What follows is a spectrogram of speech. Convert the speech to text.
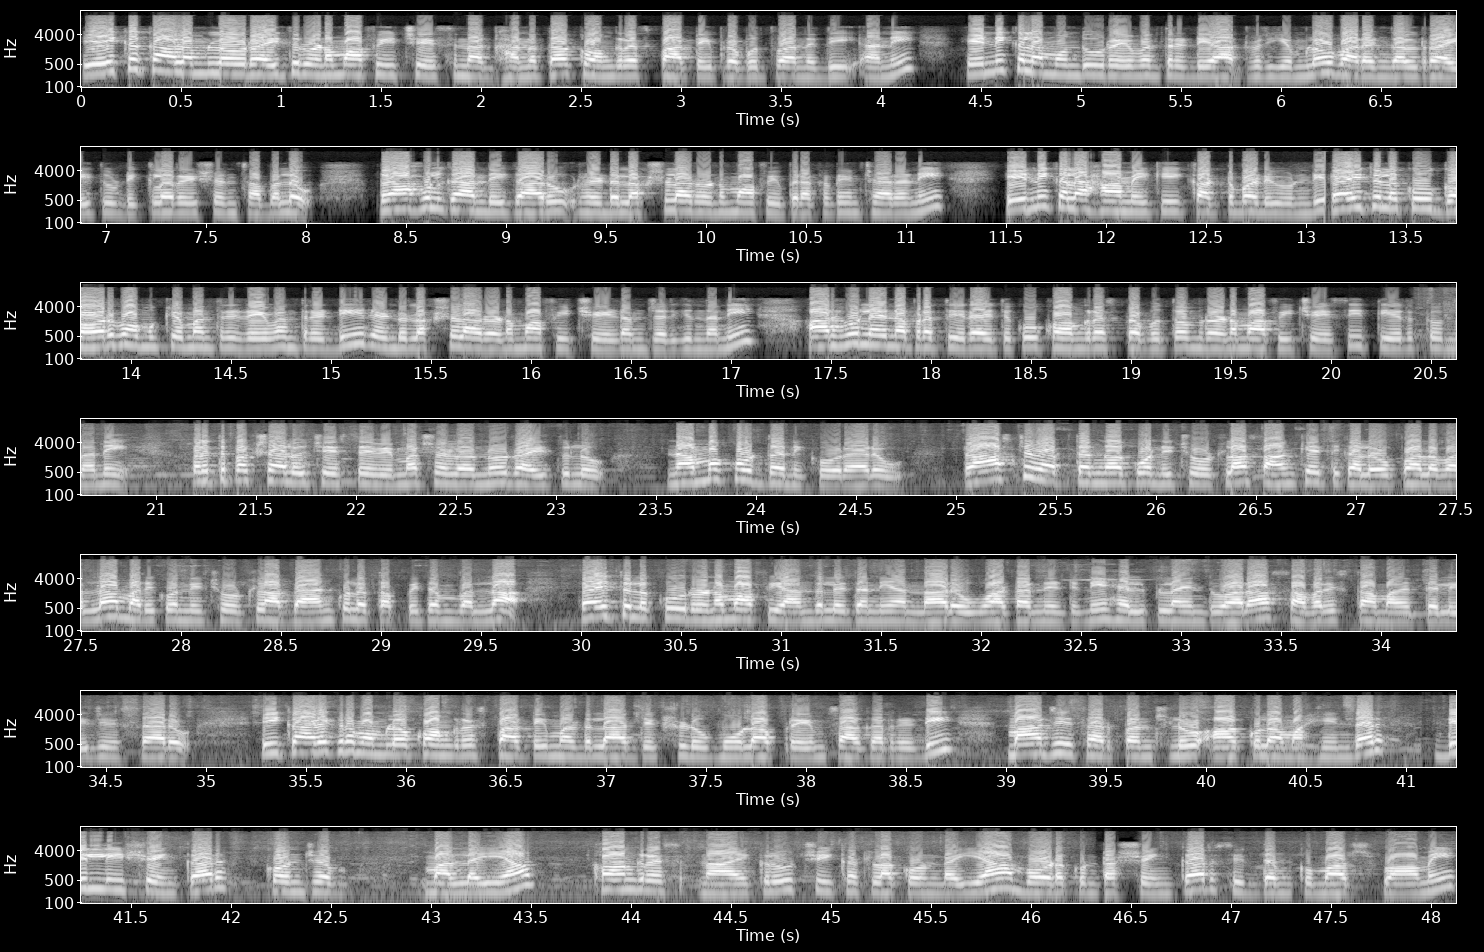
ఏకకాలంలో రైతు రుణమాఫీ చేసిన ఘనత కాంగ్రెస్ పార్టీ ప్రభుత్వానిది అని ఎన్నికల ముందు రేవంత్ రెడ్డి ఆధ్వర్యంలో వరంగల్ రైతు డిక్లరేషన్ సభలో రాహుల్ గాంధీ గారు రెండు లక్షల రుణమాఫీ ప్రకటించారని ఎన్నికల హామీకి కట్టుబడి ఉండి రైతులకు గౌరవ ముఖ్యమంత్రి రేవంత్ రెడ్డి రెండు లక్షల రుణమాఫీ చేయడం జరిగిందని అర్హులైన ప్రతి రైతుకు కాంగ్రెస్ ప్రభుత్వం రుణమాఫీ చేసి తీరుతుందని ప్రతిపక్షాలు చేసే విమర్శలను రైతులు నమ్మకూడదని కోరారు. రాష్ట్ర వ్యాప్తంగా కొన్ని చోట్ల సాంకేతిక లోపాల వల్ల మరికొన్ని చోట్ల బ్యాంకుల తప్పిదం వల్ల రైతులకు రుణమాఫీ అందలేదని అన్నారు. వాటన్నింటినీ హెల్ప్ లైన్ ద్వారా సవరిస్తామని తెలియజేశారు. ఈ కార్యక్రమంలో కాంగ్రెస్ పార్టీ మండల అధ్యక్షుడు మూలా ప్రేమ్ సాగర్ రెడ్డి మాజీ సర్పంచ్లు ఆకుల మహేందర్ ఢిల్లీ శంకర్ కొంచెం మల్లయ్య కాంగ్రెస్ నాయకులు చీకట్ల కొండయ్య బోడకుంట శంకర్ సిద్ధం కుమార్ స్వామి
